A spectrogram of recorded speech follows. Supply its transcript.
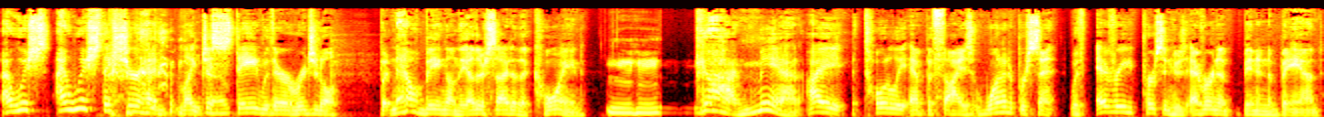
I wish I wish they sure had like just stayed with their original. But now being on the other side of the coin, mm-hmm. God, man, I totally empathize 100% with every person who's ever in a, been in a band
